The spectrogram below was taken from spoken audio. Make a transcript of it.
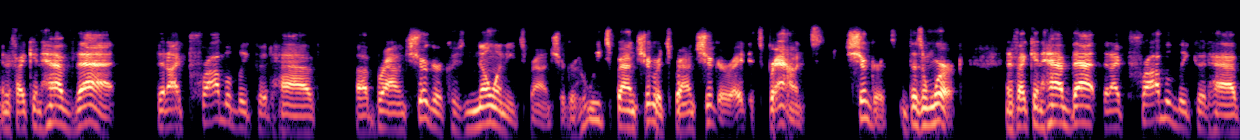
And if I can have that, then I probably could have uh, brown sugar because no one eats brown sugar. Who eats brown sugar? It's brown sugar, right? It's brown. It's sugar. It's, it doesn't work. And if I can have that, then I probably could have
